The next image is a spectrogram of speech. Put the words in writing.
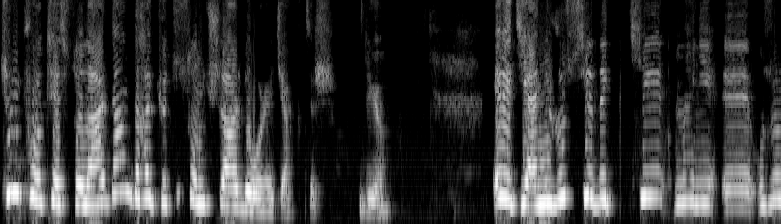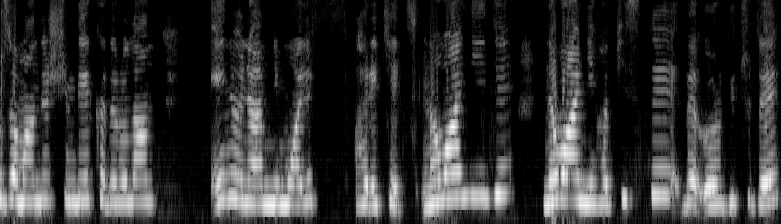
tüm protestolardan daha kötü sonuçlar doğuracaktır diyor. Evet yani Rusya'daki hani e, uzun zamandır şimdiye kadar olan en önemli muhalif hareket Navalny'ydi. Navalny hapiste ve örgütü de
